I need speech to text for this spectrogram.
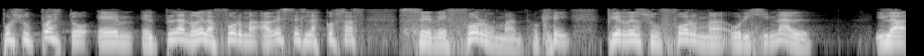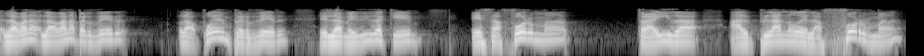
Por supuesto, en el plano de la forma, a veces las cosas se deforman, ¿ok? Pierden su forma original y la, la, van, a, la van a perder, la pueden perder en la medida que esa forma traída al plano de la forma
